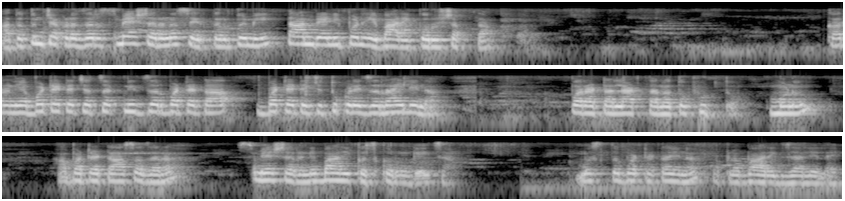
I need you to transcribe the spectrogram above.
आता तुमच्याकडं जर स्मॅशर नसेल तर तुम्ही तांब्याने पण हे बारीक करू शकता. कारण या बटाट्याच्या चटणीत जर बटाटा बटाट्याचे तुकडे जर राहिले ना पराठा लाटताना तो फुटतो. म्हणून हा बटाटा असा जरा स्मॅशरने बारीकच करून घ्यायचा. मस्त बटाटा आहे ना आपला बारीक झालेला आहे.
